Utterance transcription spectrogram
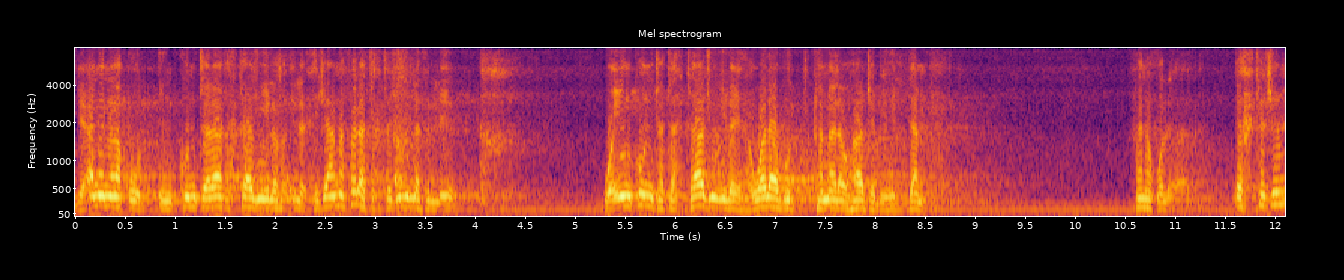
لأننا نقول إن كنت لا تحتاج إلى إلى الحجامة فلا تحتجم إلا في الليل. وإن كنت تحتاج إليها ولا بد كما لو هاج به الدم. فنقول احتجم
